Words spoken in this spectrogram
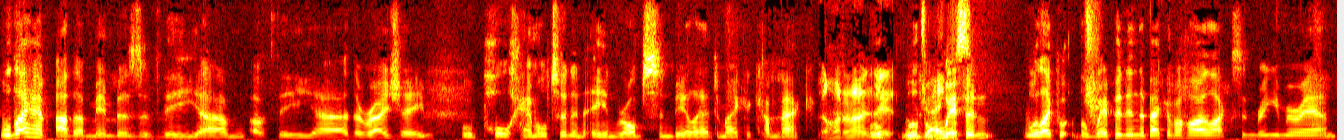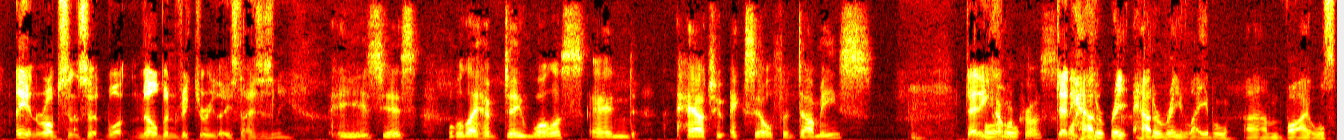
will they have other members of the um, of the uh, the regime? Will Paul Hamilton and Ian Robson be allowed to make a comeback? I don't know. Will, Ian- will the weapon? Will they put the weapon in the back of a Hilux and bring him around? Ian Robson's at what Melbourne Victory these days, isn't he? He is, yes. Will they have Dean Wallace and How to Excel for Dummies Danny Or- come or- across? Danny or how to re- how to relabel um, vials.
